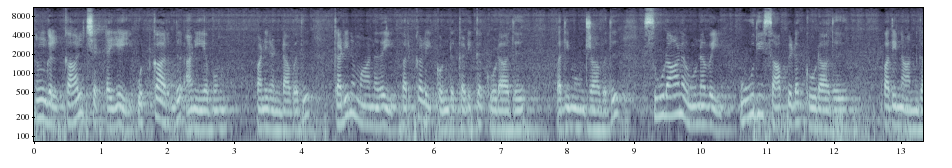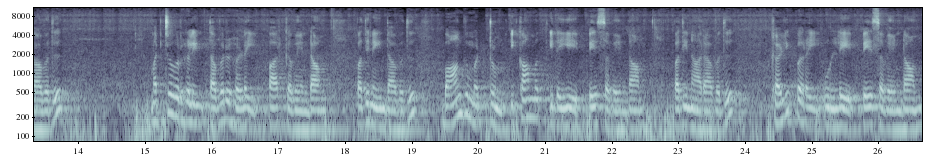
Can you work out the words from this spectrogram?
உங்கள் கால் சட்டையை உட்கார்ந்து அணியவும். பனிரெண்டாவது கடினமானதை பற்களை கொண்டு கடிக்கக்கூடாது. பதிமூன்றாவது சூடான உணவை ஊதி சாப்பிடக்கூடாது பதினான்காவது மற்றவர்களின் தவறுகளை பார்க்க வேண்டாம். பதினைந்தாவது பாங்கு மற்றும் இகாமத் இடையே பேச வேண்டாம். பதினாறாவது கழிப்பறை உள்ளே பேச வேண்டாம்.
